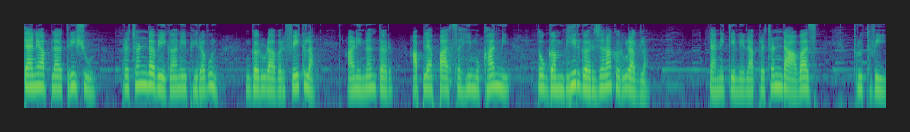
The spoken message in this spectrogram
त्याने आपला त्रिशूळ प्रचंड वेगाने फिरवून गरुडावर फेकला आणि नंतर आपल्या पाचही मुखांनी तो गंभीर गर्जना करू लागला. त्याने केलेला प्रचंड आवाज. पृथ्वी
